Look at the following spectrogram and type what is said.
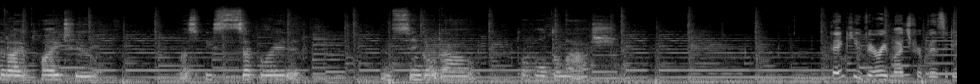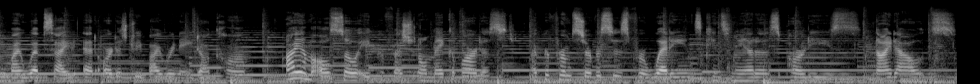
that I apply to must be separated and singled out to hold the lash. Thank you very much for visiting my website at artistrybyrenee.com. I am also a professional makeup artist. I perform services for weddings, quinceañeras, parties, night outs.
